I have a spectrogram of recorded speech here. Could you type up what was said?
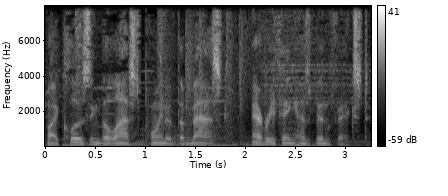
By closing the last point of the mask, everything has been fixed.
